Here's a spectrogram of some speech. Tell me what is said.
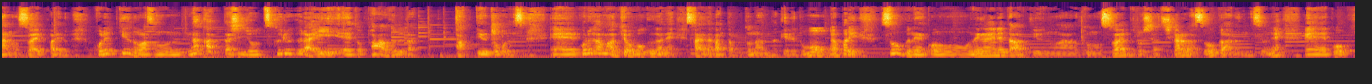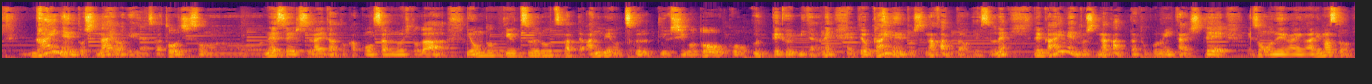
あの、スワイプファイル。これっていうのは、その、なかった市場を作るぐらい、えっ、と、パワフルだったっていうところです。えー、これがまあ今日僕がね、伝えたかったことなんだけれども、やっぱりすごくね、このお願いレターっていうのは、このスワイプとしては力がすごくあるんですよね。えー、こう、概念としてないわけじゃないですか、当時その、ね、セールスライターとかコンサルの人が、ヨンドっていうツールを使ってアニメを作るっていう仕事をこう、売っていくみたいなね、えっていう概念としてなかったわけですよね。で、概念としてなかったところに対して、そのお願いがありますと、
